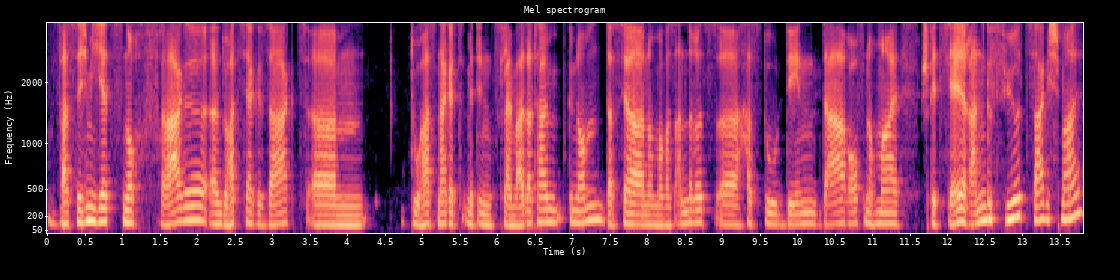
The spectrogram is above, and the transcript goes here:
Was ich mich jetzt noch frage, äh, du hast ja gesagt, ähm, du hast Nugget mit ins Kleinwalsertal genommen. Das ist ja nochmal was anderes. Äh, hast du den darauf nochmal speziell rangeführt, sage ich mal?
